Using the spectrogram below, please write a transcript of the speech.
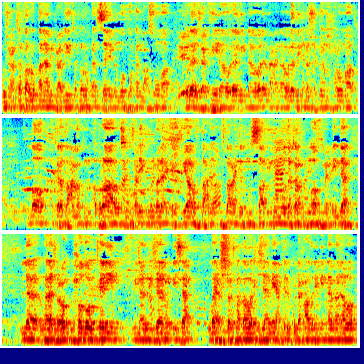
واجعل تفرقنا من بعده تفرقا سالما موفقا معصوما. ولا اجعل فينا ولا منا ولا معنا ولا بيننا شقيا محروما. الله أكل طعامكم الأبرار وصلت عليكم الملائكة الخيار وافطر افطر عندكم الصائمون وذكركم الله في من عنده. لا- هذا الع- الحضور الكريم من الرجال والنساء. الله يعشر خطوات الجميع اغفر لكل حاضر منا ما نوى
